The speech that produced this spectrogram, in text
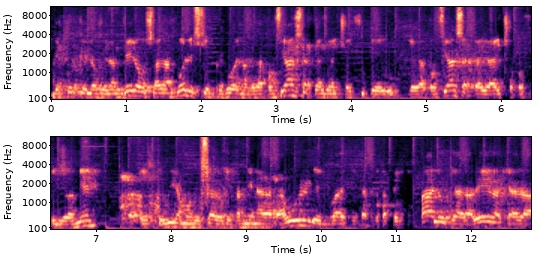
Después que los delanteros hagan goles siempre es bueno, le da confianza, que haya hecho el que le da confianza, que haya hecho Rogelio también. Este, hubiéramos deseado que también haga Raúl, en lugar de que la pelota pegue en el palo, que haga Vega, que haga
